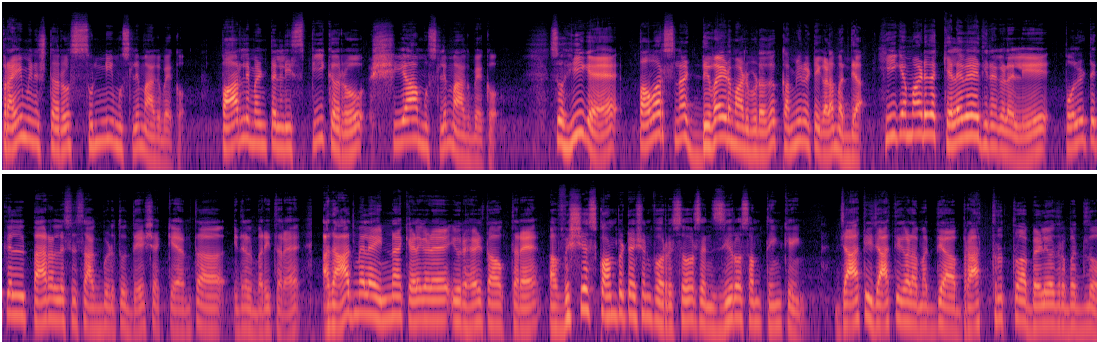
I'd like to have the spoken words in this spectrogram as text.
ಪ್ರೈಮ್ ಮಿನಿಸ್ಟರು ಸುನ್ನಿ ಮುಸ್ಲಿಂ ಆಗಬೇಕು. ಪಾರ್ಲಿಮೆಂಟಲ್ಲಿ ಸ್ಪೀಕರು ಶಿಯಾ ಮುಸ್ಲಿಂ ಆಗಬೇಕು. ಸೊ ಹೀಗೆ ಪವರ್ಸ್ನ ಡಿವೈಡ್ ಮಾಡಿಬಿಡೋದು ಕಮ್ಯುನಿಟಿಗಳ ಮಧ್ಯ. ಹೀಗೆ ಮಾಡಿದ ಕೆಲವೇ ದಿನಗಳಲ್ಲಿ ಪೊಲಿಟಿಕಲ್ ಪ್ಯಾರಾಲಿಸಿಸ್ ಆಗಿಬಿಡ್ತು ದೇಶಕ್ಕೆ ಅಂತ ಇದರಲ್ಲಿ ಬರೀತಾರೆ. ಅದಾದ್ಮೇಲೆ ಇನ್ನ ಕೆಳಗಡೆ ಇವರು ಹೇಳ್ತಾ ಹೋಗ್ತಾರೆ vicious competition for resource and zero sum thinking ಜಾತಿ ಜಾತಿಗಳ ಮಧ್ಯ ಭ್ರಾತೃತ್ವ ಬೆಳೆಯೋದ್ರ ಬದಲು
